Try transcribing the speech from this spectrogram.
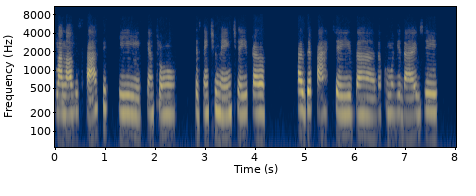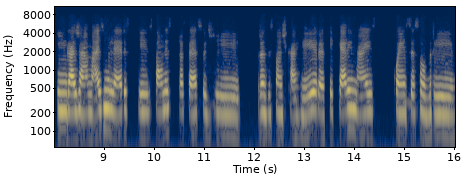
uma nova staff que, que entrou recentemente aí para fazer parte aí da, da comunidade e engajar mais mulheres que estão nesse processo de transição de carreira, que querem mais conhecer sobre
